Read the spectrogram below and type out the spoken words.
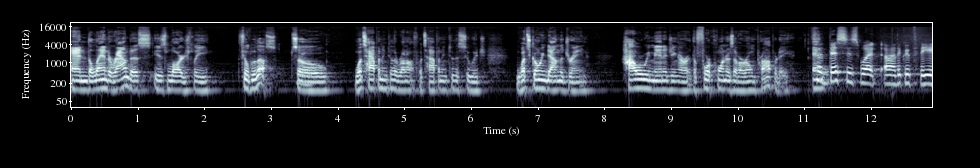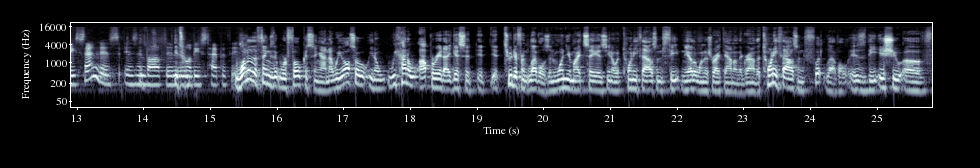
and the land around us is largely filled with us. So, what's happening to the runoff? What's happening to the sewage? What's going down the drain? How are we managing our, the four corners of our own property? so this is what uh, the group for the East End is, is involved in, and all these type of issues. one of the things that we're focusing on now, we also, you know, we kind of operate, I guess, at, at, at two different levels. And one you might say is, you know, at 20,000 feet, and the other one is right down on the ground. The 20,000 foot level is the issue of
